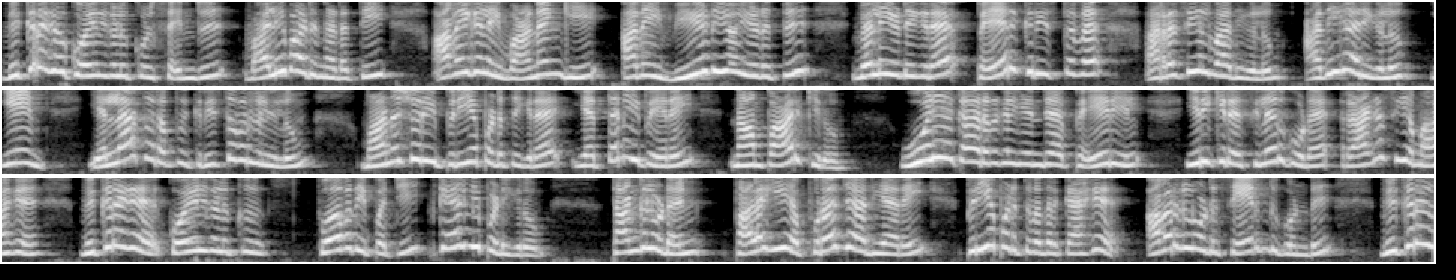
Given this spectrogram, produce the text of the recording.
விக்கிரக கோயில்களுக்குள் சென்று வழிபாடு நடத்தி அவைகளை வணங்கி அதை வீடியோ எடுத்து வெளியிடுகிற பெயர் கிறிஸ்தவ அரசியல்வாதிகளும் அதிகாரிகளும் ஏன் எல்லா தரப்பு கிறிஸ்தவர்களிலும் மனுஷரை பிரியப்படுத்துகிற எத்தனை பேரை நாம் பார்க்கிறோம்? ஊழியக்காரர்கள் என்ற பெயரில் இருக்கிற சிலர் கூட ரகசியமாக விக்கிரக கோயில்களுக்கு போவதை பற்றி கேள்விப்படுகிறோம். தங்களுடன் பழகிய புறஜாதியாரை பிரியப்படுத்துவதற்காக அவர்களோடு சேர்ந்து கொண்டு விக்கிரக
